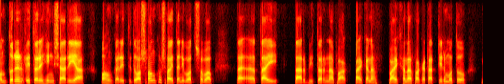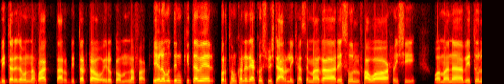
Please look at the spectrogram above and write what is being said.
অন্তরের ভিতরে হিংসা, রিয়া, অহংকার ইত্যাদি অসংখ্য শয়তানি বদ স্বভাব তাই তার ভিতর নাপাক। পায়খানা, পায়খানার পাকা টাট্টির মতো ভিতরে যেমন নাফাক, তার ভিতরটাও এরকম নাফাক। এলমুদ্দিন কিতাবের প্রথম খণ্ডের একুশ পৃষ্ঠে আরও লেখা আছে মাগা রেসুল ফাওয়াহিশি ওয়ামানা বিতুল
